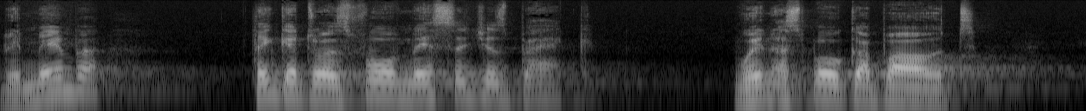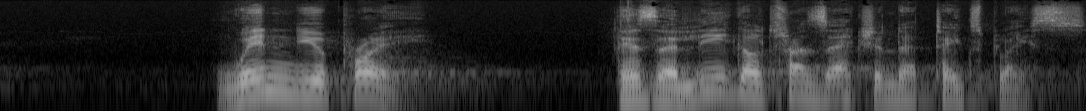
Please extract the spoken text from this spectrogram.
Remember, I think it was four messages back when I spoke about when you pray, there's a legal transaction that takes place.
